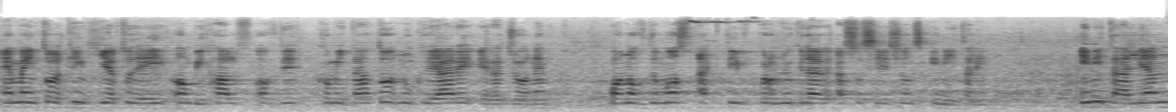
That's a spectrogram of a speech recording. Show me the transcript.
and I'm talking here today on behalf of the Comitato Nucleare e Ragione, one of the most active pro-nuclear associations in Italy. In Italian,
